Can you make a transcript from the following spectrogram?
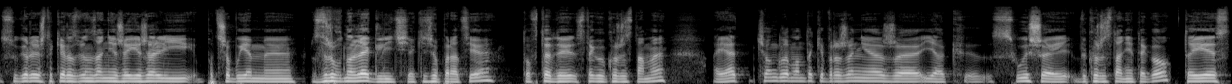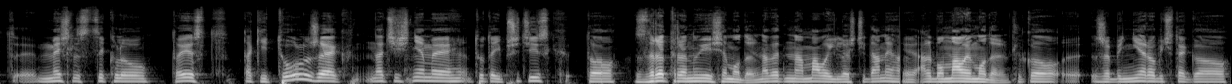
sugerujesz takie rozwiązanie, że jeżeli potrzebujemy zrównoleglić jakieś operacje, to wtedy z tego korzystamy. A ja ciągle mam takie wrażenie, że jak słyszę wykorzystanie tego, to jest myśl z cyklu. To jest taki tool, że jak naciśniemy tutaj przycisk, to zretrenuje się model, nawet na małej ilości danych albo mały model. Tylko, żeby nie robić tego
